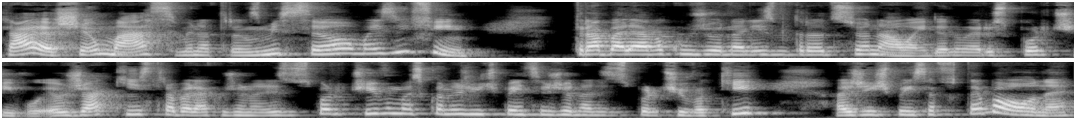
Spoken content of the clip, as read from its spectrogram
cara, achei o máximo na transmissão, mas enfim trabalhava com jornalismo tradicional, ainda não era esportivo. Eu já quis trabalhar com jornalismo esportivo, mas quando a gente pensa em jornalismo esportivo aqui, a gente pensa futebol, né?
